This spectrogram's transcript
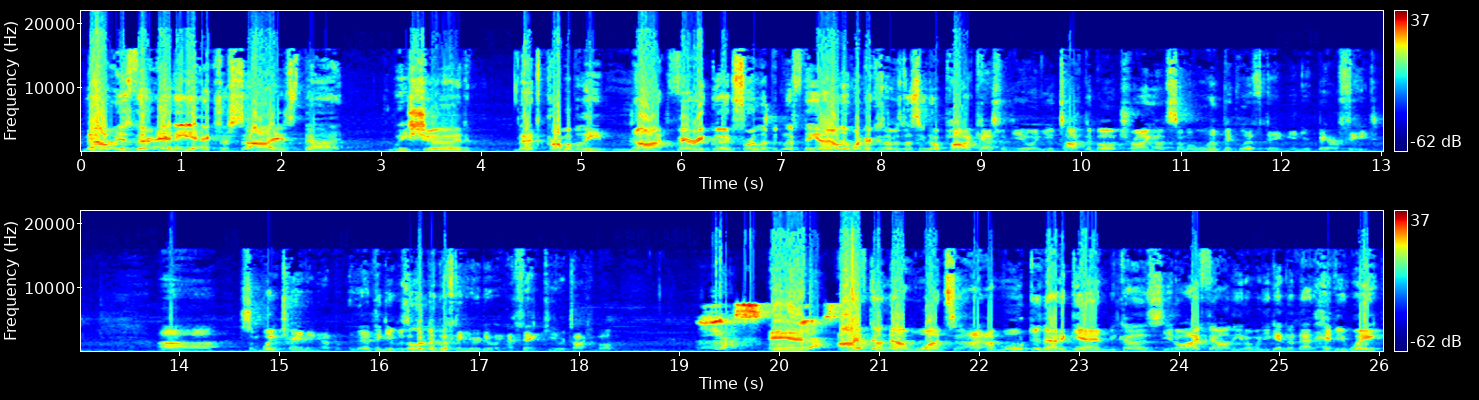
Now, is there any exercise that we should that's probably not very good for Olympic lifting? And I only wonder because I was listening to a podcast with you, and you talked about trying out some Olympic lifting in your bare feet, uh, some weight training. I I think it was Olympic lifting you were doing. I think you were talking about. Yes. And yes. I've done that once, and I, I won't do that again because you know I found you know when you get into that heavy weight,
